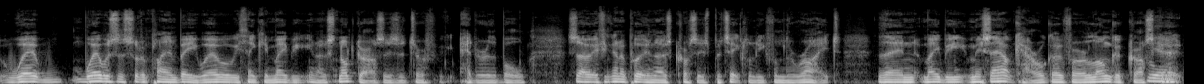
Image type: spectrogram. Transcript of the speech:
where where was the sort of plan B? Where were we thinking maybe you know Snodgrass is a terrific header of the ball. So if you're going to put in those crosses, particularly from the right, then maybe miss out Carroll, go for a longer cross, Yeah. get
